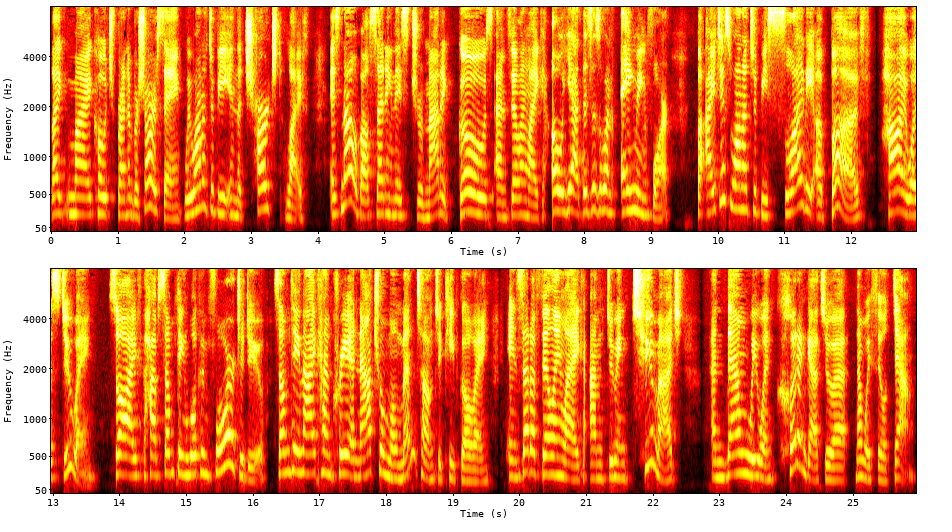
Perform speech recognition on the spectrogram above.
Like my coach Brendon Burchard is saying, we wanted to be in the charged life. It's not about setting these dramatic goals and feeling like, oh yeah, this is what I'm aiming for. But I just wanted to be slightly above how I was doing. So I have something looking forward to do, something that I can create a natural momentum to keep going instead of feeling like I'm doing too much and then we when couldn't get to it, then we feel down.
